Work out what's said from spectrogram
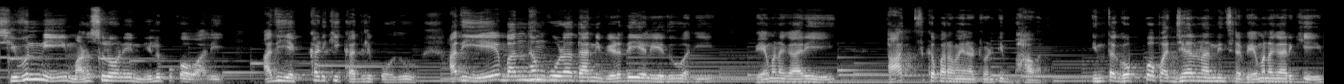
శివుణ్ణి మనసులోనే నిలుపుకోవాలి. అది ఎక్కడికి కదిలిపోదు. అది ఏ బంధం కూడా దాన్ని విడదీయలేదు అని వేమన గారి తాత్వికపరమైనటువంటి భావన. ఇంత గొప్ప పద్యాలను అందించిన వేమన గారికి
